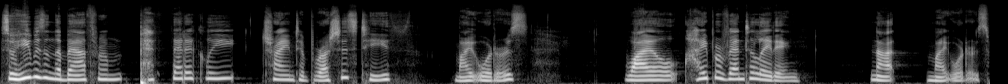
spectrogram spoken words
So he was in the bathroom, pathetically trying to brush his teeth, my orders, while hyperventilating, not my orders.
